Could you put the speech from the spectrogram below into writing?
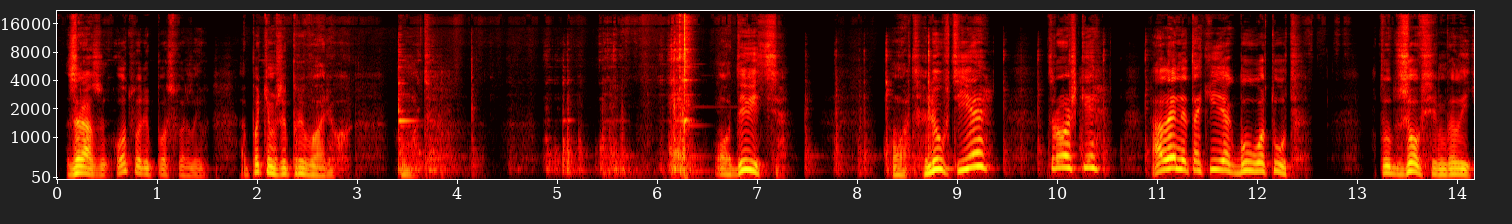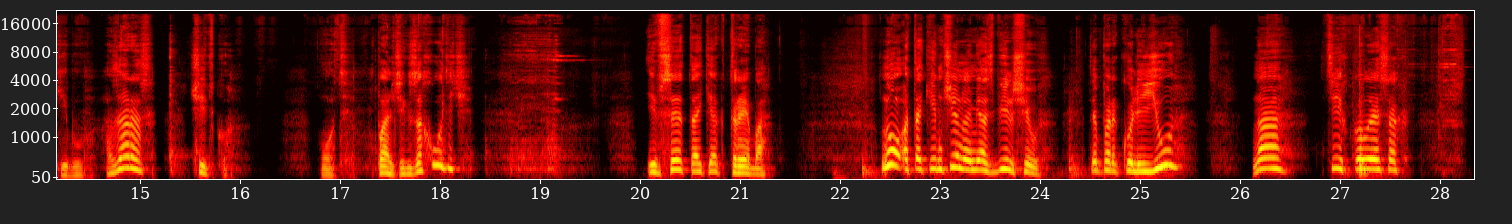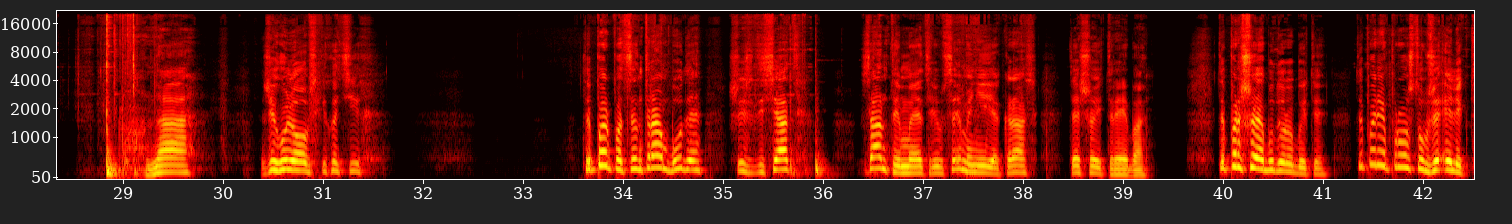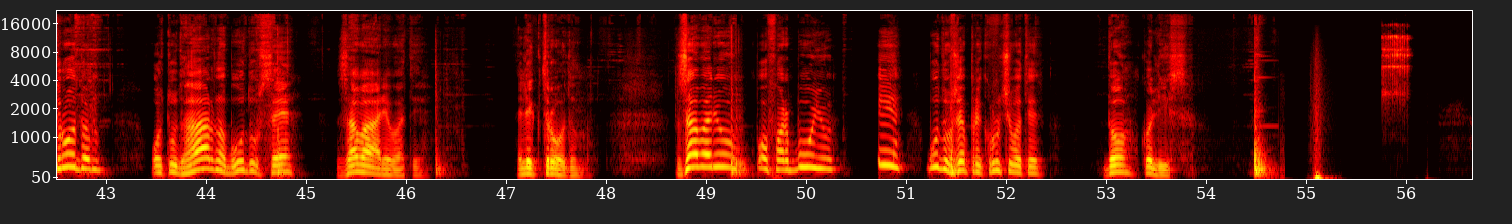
Зразу отвори посверлив, а потім вже приварював. От. О, дивіться. От. Люфт є трошки, але не такий, як був отут. Тут зовсім великий був. А зараз чітко. От. Пальчик заходить. І все так, як треба. Ну, а таким чином я збільшив тепер колію на цих колесах, на Жигульовських оцих. Тепер по центрам буде 60 сантиметрів. Це мені якраз те, що й треба. Тепер що я буду робити? Тепер я просто вже електродом отут гарно буду все заварювати. Електродом. Заварю, пофарбую і буду вже прикручувати до коліс.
